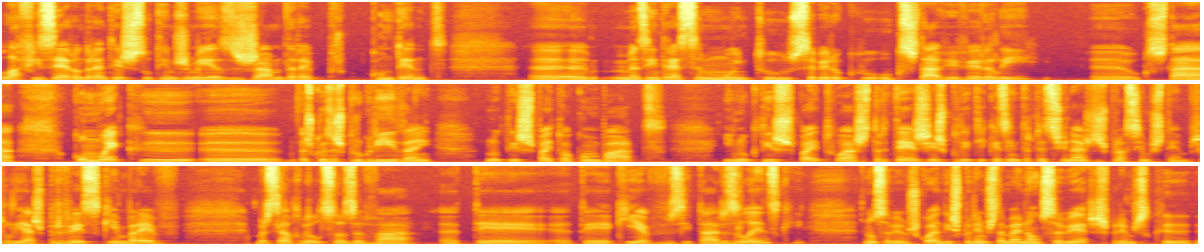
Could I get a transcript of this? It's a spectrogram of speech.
lá fizeram durante estes últimos meses, já me darei contente. Uh, mas interessa-me muito saber o que, o que se está a viver ali, o que está, como é que uh, as coisas progridem no que diz respeito ao combate e no que diz respeito às estratégias políticas internacionais dos próximos tempos. Aliás, prevê-se que em breve Marcelo Rebelo de Sousa vá até, até Kiev visitar Zelensky. Não sabemos quando e esperemos também não saber. Esperemos que,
